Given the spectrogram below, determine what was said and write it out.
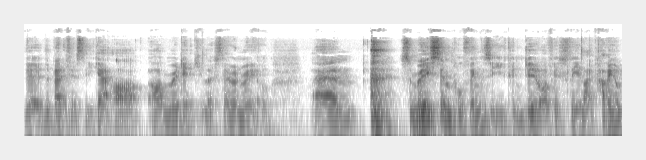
the, the benefits that you get are, are ridiculous, they're unreal. Um, some really simple things that you can do, obviously, like having a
